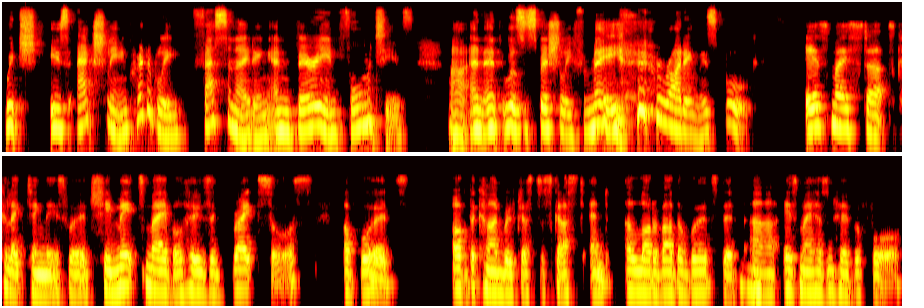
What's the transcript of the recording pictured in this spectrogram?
which is actually incredibly fascinating and very informative uh, and it was especially for me writing this book esme starts collecting these words she meets mabel who's a great source of words of the kind we've just discussed and a lot of other words that mm. uh, Esme hasn't heard before.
